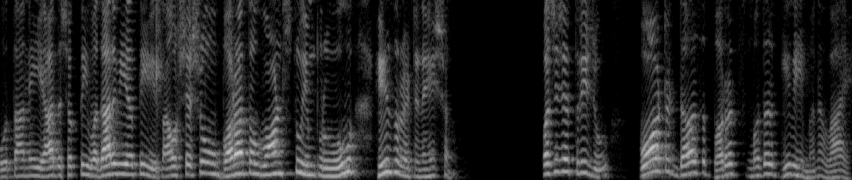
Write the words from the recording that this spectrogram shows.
પોતાની યાદ શક્તિ વધારવી હતી. તો આવશે શું? Bharat wants to improve his retention પછી છે ત્રીજું what does Bharat mother give him અને વાય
